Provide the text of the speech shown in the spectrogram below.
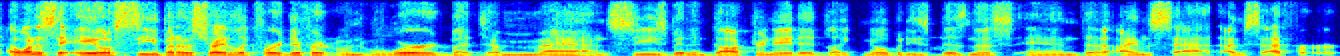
I want to say AOC, but I was trying to look for a different word. But uh, man, she's been indoctrinated like nobody's business, and uh, I'm sad. I'm sad for her.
